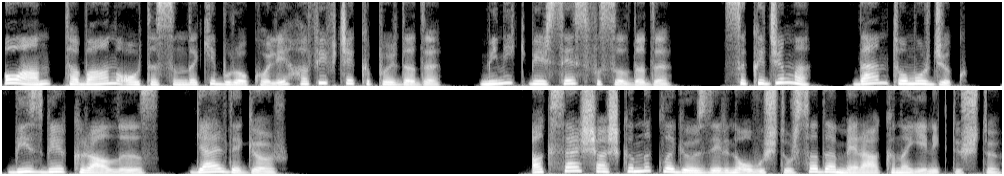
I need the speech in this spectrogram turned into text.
O an tabağın ortasındaki brokoli hafifçe kıpırdadı. Minik bir ses fısıldadı. Sıkıcı mı? Ben tomurcuk. Biz bir krallığız. Gel de gör. Aksel şaşkınlıkla gözlerini ovuştursa da merakına yenik düştü.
